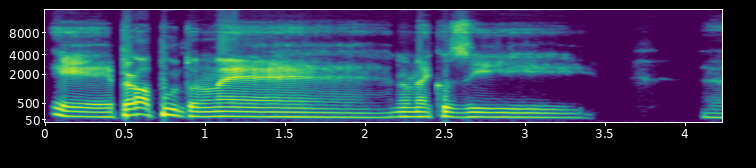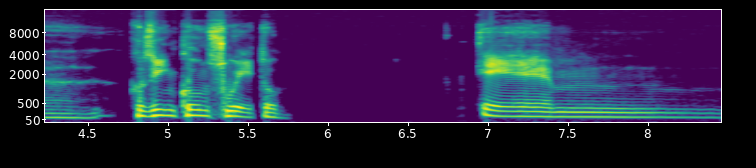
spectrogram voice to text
E, però appunto non è, non è così, eh, così inconsueto. E, mm,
